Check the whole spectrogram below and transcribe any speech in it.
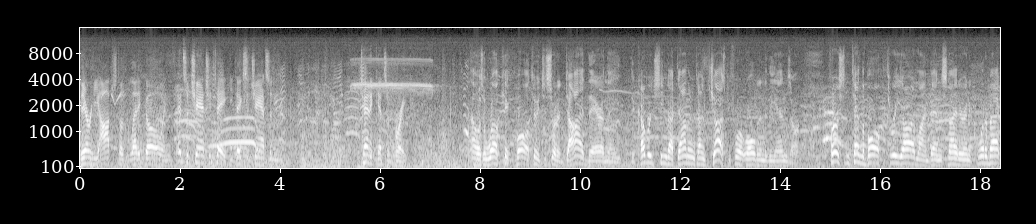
There he opts to let it go, and it's a chance you take. He takes a chance, and Tennent gets a break. That was a well-kicked ball, too. It just sort of died there, and the, the coverage team got down there in time just before it rolled into the end zone. First and 10, the ball at the three-yard line. Ben Snyder in a quarterback.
